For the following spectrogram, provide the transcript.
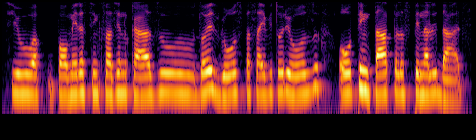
se o, o Palmeiras tem que fazer, no caso, dois gols para sair vitorioso ou tentar pelas penalidades.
